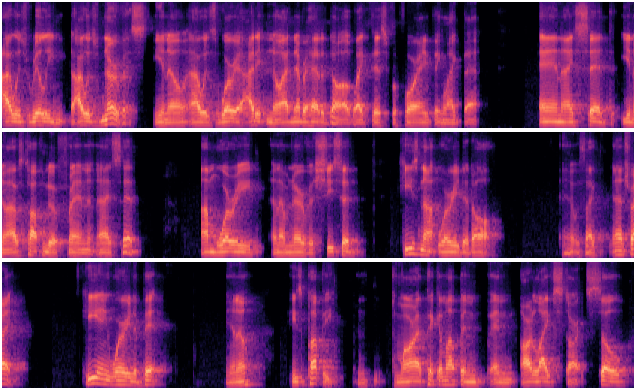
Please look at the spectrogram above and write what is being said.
I was really, I was nervous, you know, I was worried. I didn't know, I'd never had a dog like this before, anything like that. And I said, you know, I was talking to a friend and I said, I'm worried and I'm nervous. She said, he's not worried at all. And it was like, that's right. He ain't worried a bit, you know, he's a puppy. And tomorrow I pick him up and and our life starts. So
